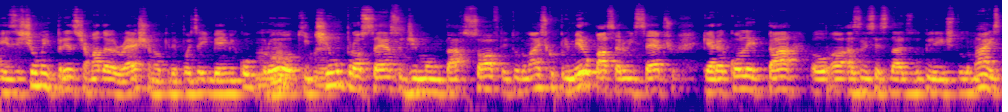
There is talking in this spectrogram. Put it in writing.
existia uma empresa chamada Rational, que depois a IBM comprou, uhum, que é. tinha um processo de montar software e tudo mais, que o primeiro passo era o Inception, que era coletar as necessidades do cliente e tudo mais.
